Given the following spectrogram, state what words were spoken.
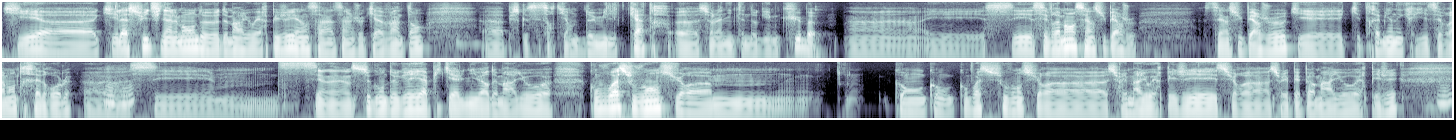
Qui, est, qui est la suite finalement de, de Mario RPG. hein. C'est un jeu qui a 20 ans, puisque c'est sorti en 2004 euh, sur la Nintendo GameCube. Et c'est c'est vraiment c'est un super jeu. C'est un super jeu qui est, qui est très bien écrit, c'est vraiment très drôle. Euh, Mhm. c'est- un second degré appliqué à l'univers de Mario euh, qu'on voit souvent sur. euh, qu'on qu'on- qu'on voit souvent sur, euh, sur les Mario RPG et sur, euh, sur les Paper Mario RPG. Mhm.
